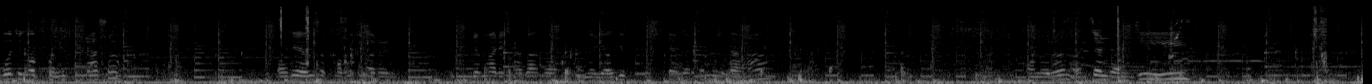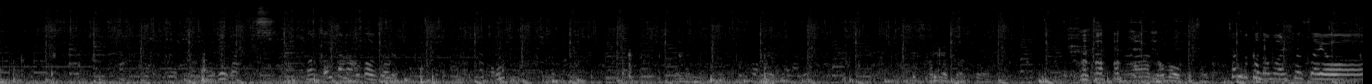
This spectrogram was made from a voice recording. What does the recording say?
갑오징어 포인트라서 어제 여기서 갑오징어를 몇 마리 잡아서 오늘 여기부터 시작을 합니다. 오늘은 어쩔런지 무게가 너무 깜짝 무거워서 아, 그래? 아, 너무 없겠어. 처음부터 너무 얽혔어요.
